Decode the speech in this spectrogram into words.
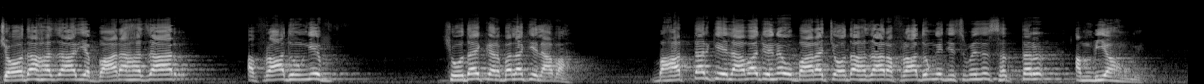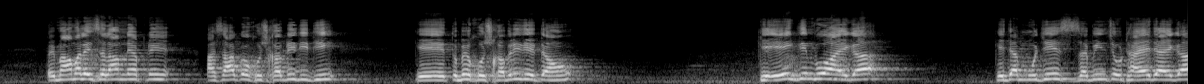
चौदह हज़ार या बारह हज़ार अफराद होंगे चौदह करबला के अलावा। बहत्तर के अलावा जो है ना, वो बारह, चौदह हज़ार अफराद होंगे, जिसमें से सत्तर अम्बिया होंगे। तो इमाम सलाम ने अपने असाब को खुशखबरी दी थी कि तुम्हें खुशखबरी देता हूँ कि एक दिन वो आएगा कि जब मुझे इस ज़मीन से उठाया जाएगा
